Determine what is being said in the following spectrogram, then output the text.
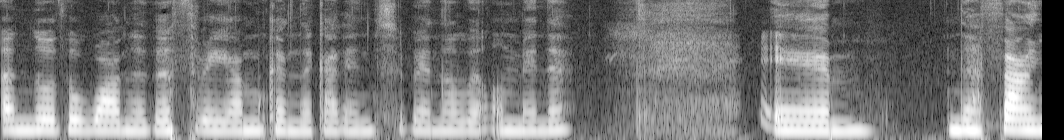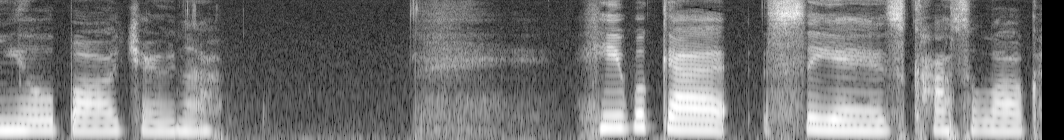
another one of the three I'm going to get into in a little minute, um, Nathaniel Bar-Jonah. He would get Sears catalogue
